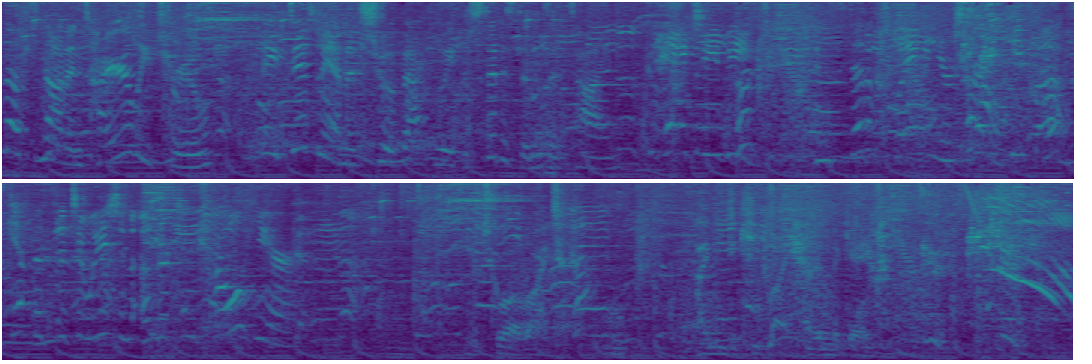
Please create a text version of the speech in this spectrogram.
That's not entirely true. They did manage to evacuate the citizens in time. Hey, GV! Instead of blaming yourself, let's get the situation under control here. You two are right. I need to keep my head in the game.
